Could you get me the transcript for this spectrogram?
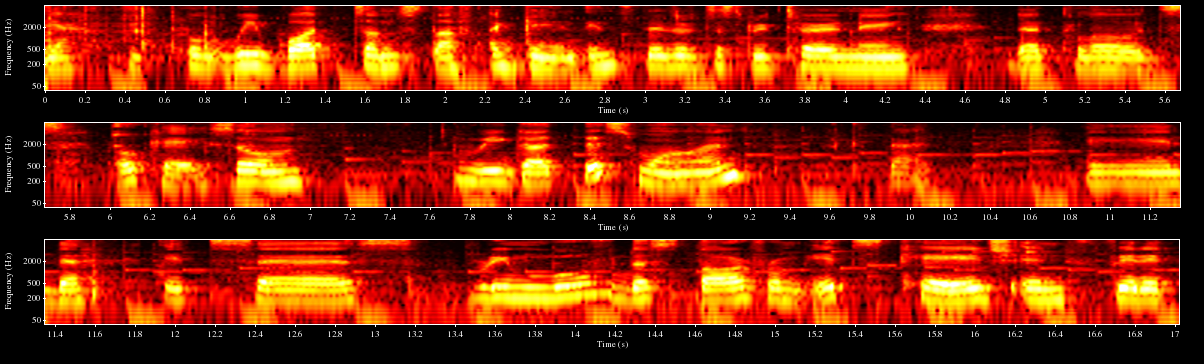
yeah. We bought some stuff again instead of just returning the clothes. Okay so we got this one. Look at that. And it says remove the star from its cage and fit it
